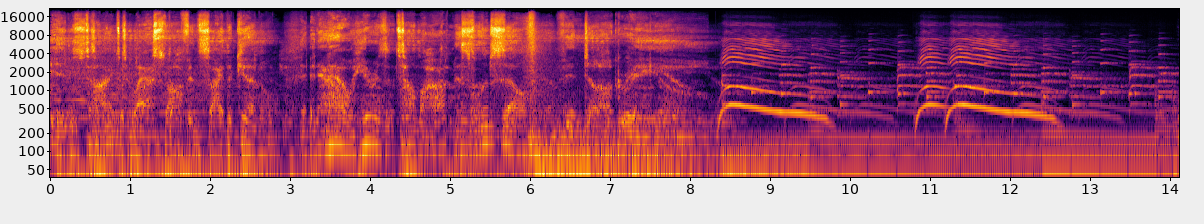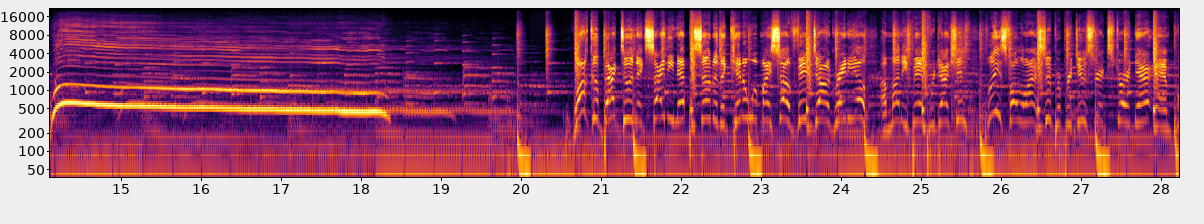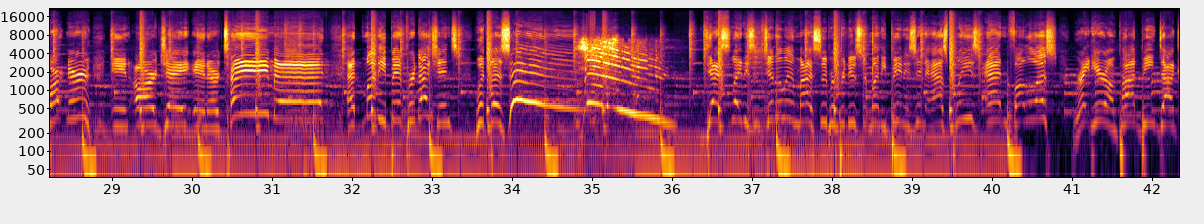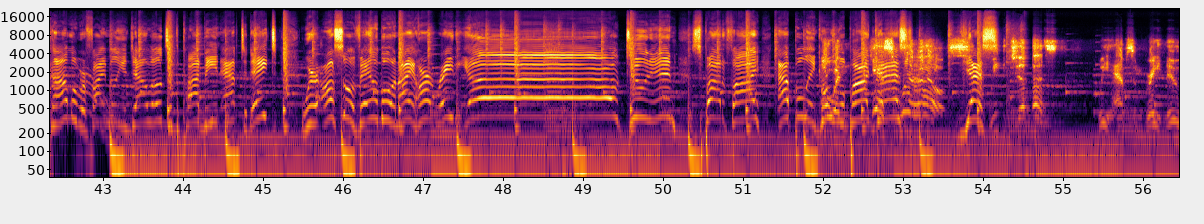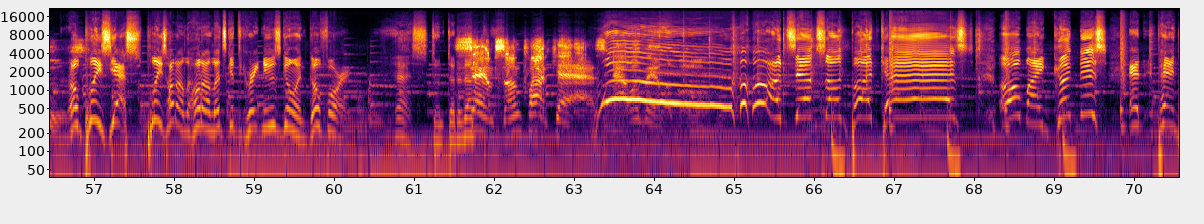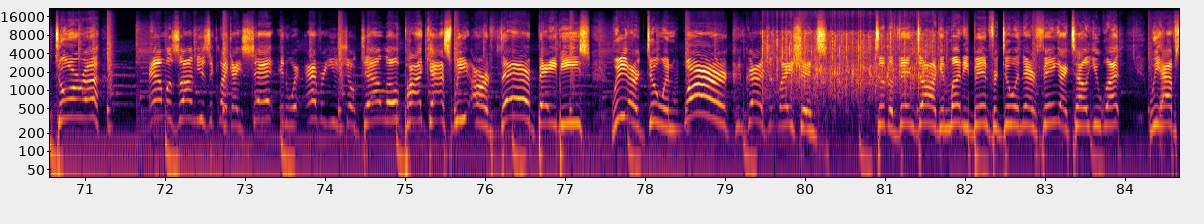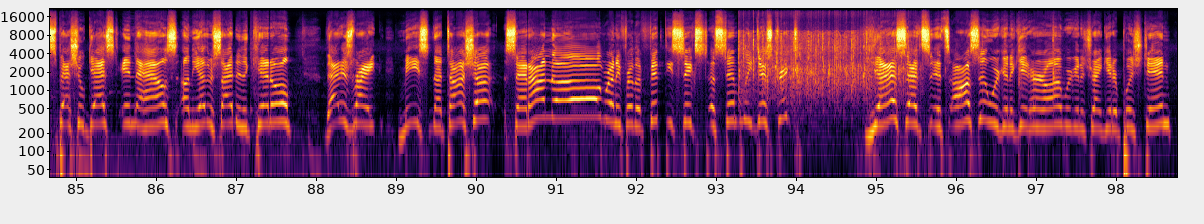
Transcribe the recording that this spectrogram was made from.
It is time to blast off inside the kennel. And now here is the tomahawk missile himself, Vindog Radio. To an exciting episode of The Kennel with myself, Vin Dog Radio, a Money Bin production. Please follow our super producer extraordinaire and partner in RJ Entertainment at Money Bin Productions with the Z. Yes, ladies and gentlemen, my super producer Money Bin is in the house. Please add and follow us right here on Podbean.com. Over 5 million downloads of the Podbean app to date. We're also available on iHeartRadio. Spotify, Apple, and Google Oh, and Podcasts. guess where else? Yes. We just we have some great news. Oh, please, yes, please, hold on, hold on. Let's get the great news going. Go for it. Yes. Dun, dun, dun, dun. Samsung Podcast now available. on Samsung Podcast. Oh my goodness. And Pandora, Amazon Music, like I said, and wherever you shall download podcasts, we are there, babies. We are doing work. Congratulations to the Vin Dog and Money Bin for doing their thing. I tell you what, we have special guests in the house on the other side of the kennel. That is right. Miss Natasha Serrano running for the 56th Assembly District. Yes, that's it's awesome. We're gonna get her on. We're gonna try and get her pushed in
